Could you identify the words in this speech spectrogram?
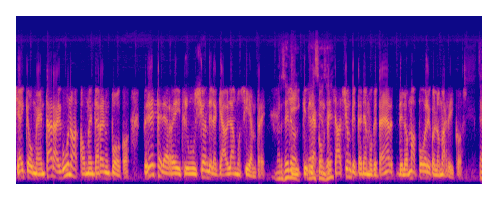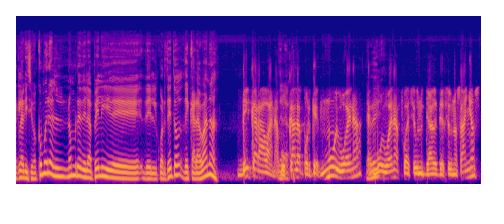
Si hay que aumentar algunos, aumentarán un poco. Pero esta es la redistribución de la que hablamos siempre. Marcelo, que la ¿eh? compensación que tenemos que tener de los más pobres con los más ricos. Está clarísimo. ¿Cómo era el nombre de la peli de, del cuarteto? ¿De Caravana? De Caravana, buscala porque es muy buena, es muy buena, fue hace, hace unos años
